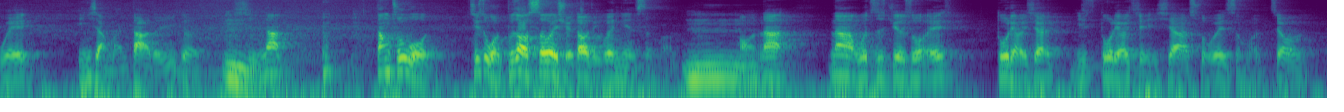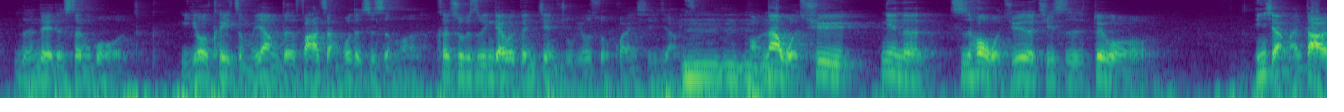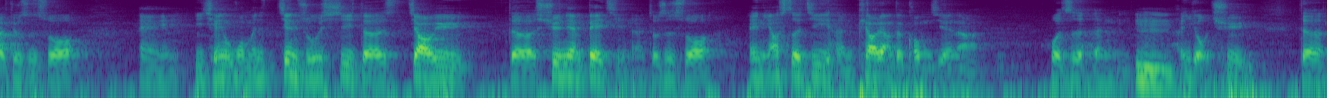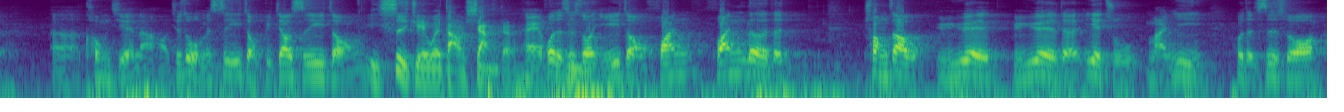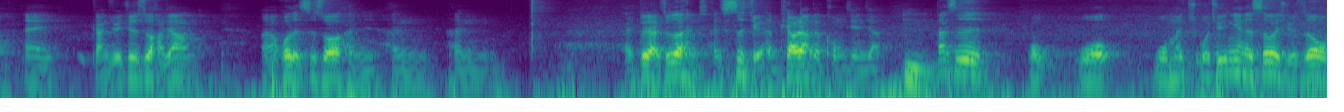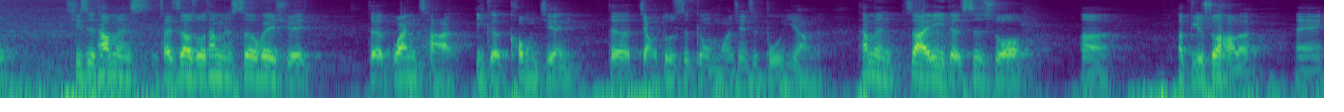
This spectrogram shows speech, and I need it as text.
为影响蛮大的一个系。那当初我其实我不知道社会学到底会念什么，嗯，哦，那那我只是觉得说，哎，多聊一下，一多了解一下所谓什么叫人类的生活。以后可以怎么样的发展，或者是什么？可是不是应该会跟建筑有所关系这样子？嗯嗯嗯。哦，那我去念了之后，我觉得其实对我影响蛮大的，就是说，哎，以前我们建筑系的教育的训练背景呢，都是说，哎，你要设计很漂亮的空间啊，或者是很嗯。很有趣的。呃，空间啊，哈，就是我们是一种比较是一种以视觉为导向的，哎，或者是说以一种欢欢乐的创造愉悦愉悦的业主满意，或者是说，哎，感觉就是说好像，呃，或者是说很很很，哎，对啊，就是很很视觉很漂亮的空间这样，嗯，但是我我我们我去念了社会学之后，其实他们才知道说他们社会学。的观察一个空间的角度是跟我们完全是不一样的。他们在意的是说，呃呃，比如说好了，哎，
